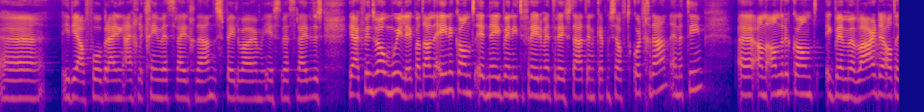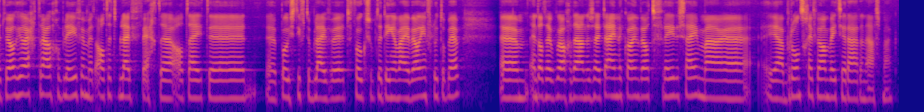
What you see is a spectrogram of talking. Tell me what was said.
uh, ideale voorbereiding eigenlijk geen wedstrijden gedaan. De Spelen waren mijn eerste wedstrijden. Dus ja, ik vind het wel moeilijk. Want aan de ene kant, eh, nee, ik ben niet tevreden met het resultaat... en ik heb mezelf tekort gedaan en het team. Uh, aan de andere kant, ik ben mijn waarde altijd wel heel erg trouw gebleven... met altijd te blijven vechten, altijd positief te blijven... te focussen op de dingen waar je wel invloed op hebt. Um, en dat heb ik wel gedaan, dus uiteindelijk kan je wel tevreden zijn. Maar ja, brons geeft wel een beetje een rare nasmaak.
